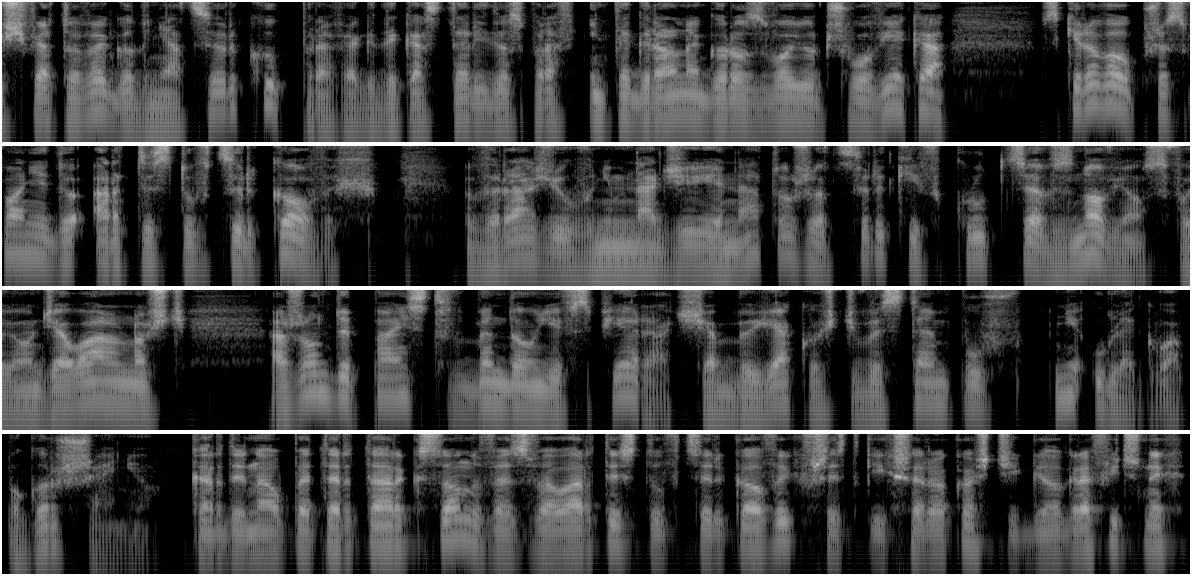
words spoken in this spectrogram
Światowego Dnia Cyrku, prefekt dykasterii do spraw integralnego rozwoju człowieka skierował przesłanie do artystów cyrkowych. Wyraził w nim nadzieję na to, że cyrki wkrótce wznowią swoją działalność, a rządy państw będą je wspierać, aby jakość występów nie uległa pogorszeniu. Kardynał Peter Tarkson wezwał artystów cyrkowych wszystkich szerokości geograficznych,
